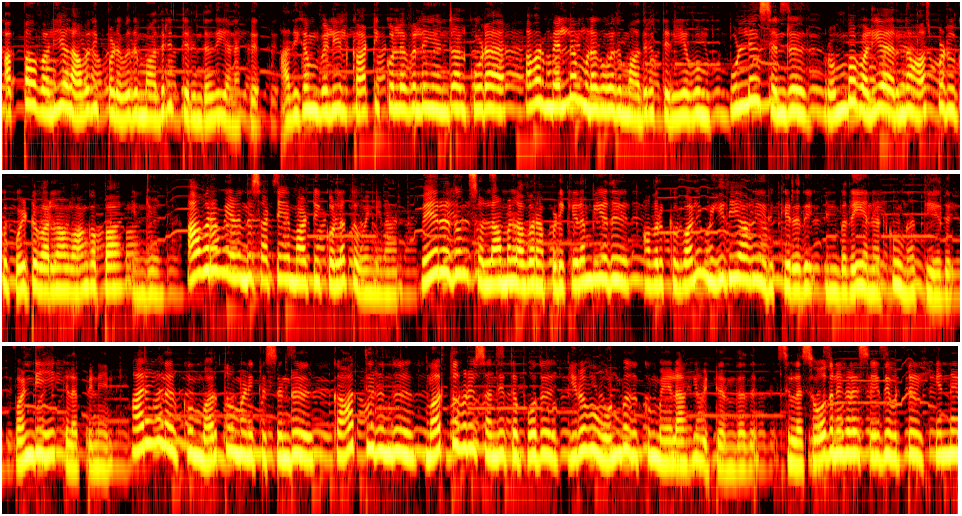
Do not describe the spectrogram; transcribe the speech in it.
அப்பா வழியால் அவதிப்படுவது மாதிரி தெரிந்தது எனக்கு. அதிகம் வெளியில் காட்டிக்கொள்ளவில்லை என்றால் கூட அவர் மெல்ல முனகுவது மாதிரி தெரியவும் உள்ளே சென்று ரொம்ப வழியா இருந்து ஹாஸ்பிட்டலுக்கு போயிட்டு வரலாம் வாங்கப்பா என்றேன். அவரும் எழுந்து சட்டையை மாட்டிக்கொள்ள துவங்கினார். வேறெதும் சொல்லாமல் அவர் அப்படி கிளம்பியது அவருக்கு வழி மிகுதியாக இருக்கிறது என்பதை எனக்கு உணர்த்தியது. வண்டியை கிளப்பினேன். அருகில் இருக்கும் மருத்துவமனைக்கு சென்று காத்திருந்து மருத்துவரை சந்தித்த போது இரவு ஒன்பதுக்கும் மேலாகி விட்டிருந்தது. சில சோதனைகளை செய்துவிட்டு என்னை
